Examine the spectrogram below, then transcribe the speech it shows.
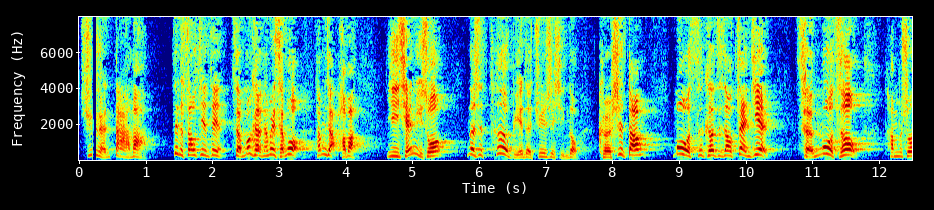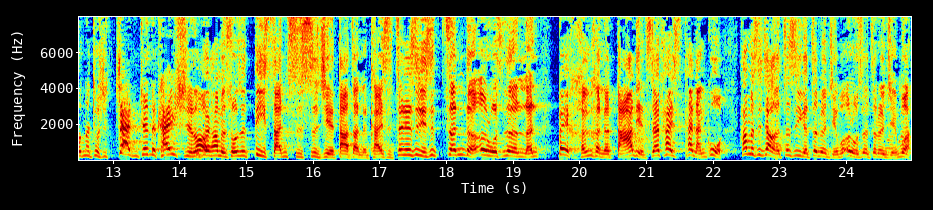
居然大骂这个烧舰舰怎么可能被沉没？他们讲好吧，以前你说那是特别的军事行动，可是当莫斯科这艘战舰沉没之后，他们说那就是战争的开始了。对他们说是第三次世界大战的开始，这件事情是真的，俄罗斯的人。被狠狠的打脸，实在太太难过。他们是这样的，这是一个政论节目，俄罗斯的政论节目啊。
